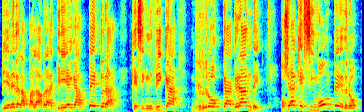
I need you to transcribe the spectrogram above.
viene de la palabra griega Petra, que significa roca grande. O sea que Simón Pedro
